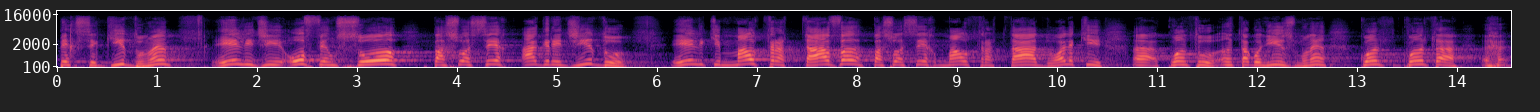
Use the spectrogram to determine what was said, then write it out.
perseguido, não é? Ele de ofensor passou a ser agredido. Ele que maltratava passou a ser maltratado. Olha que ah, quanto antagonismo, né? Quanta, quanta,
